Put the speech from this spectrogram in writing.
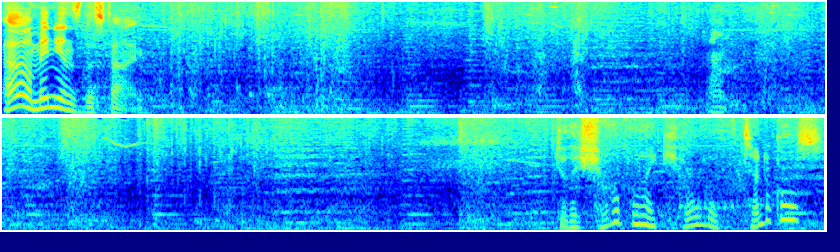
Oh, minions this time. Do they show up when I kill the tentacles?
